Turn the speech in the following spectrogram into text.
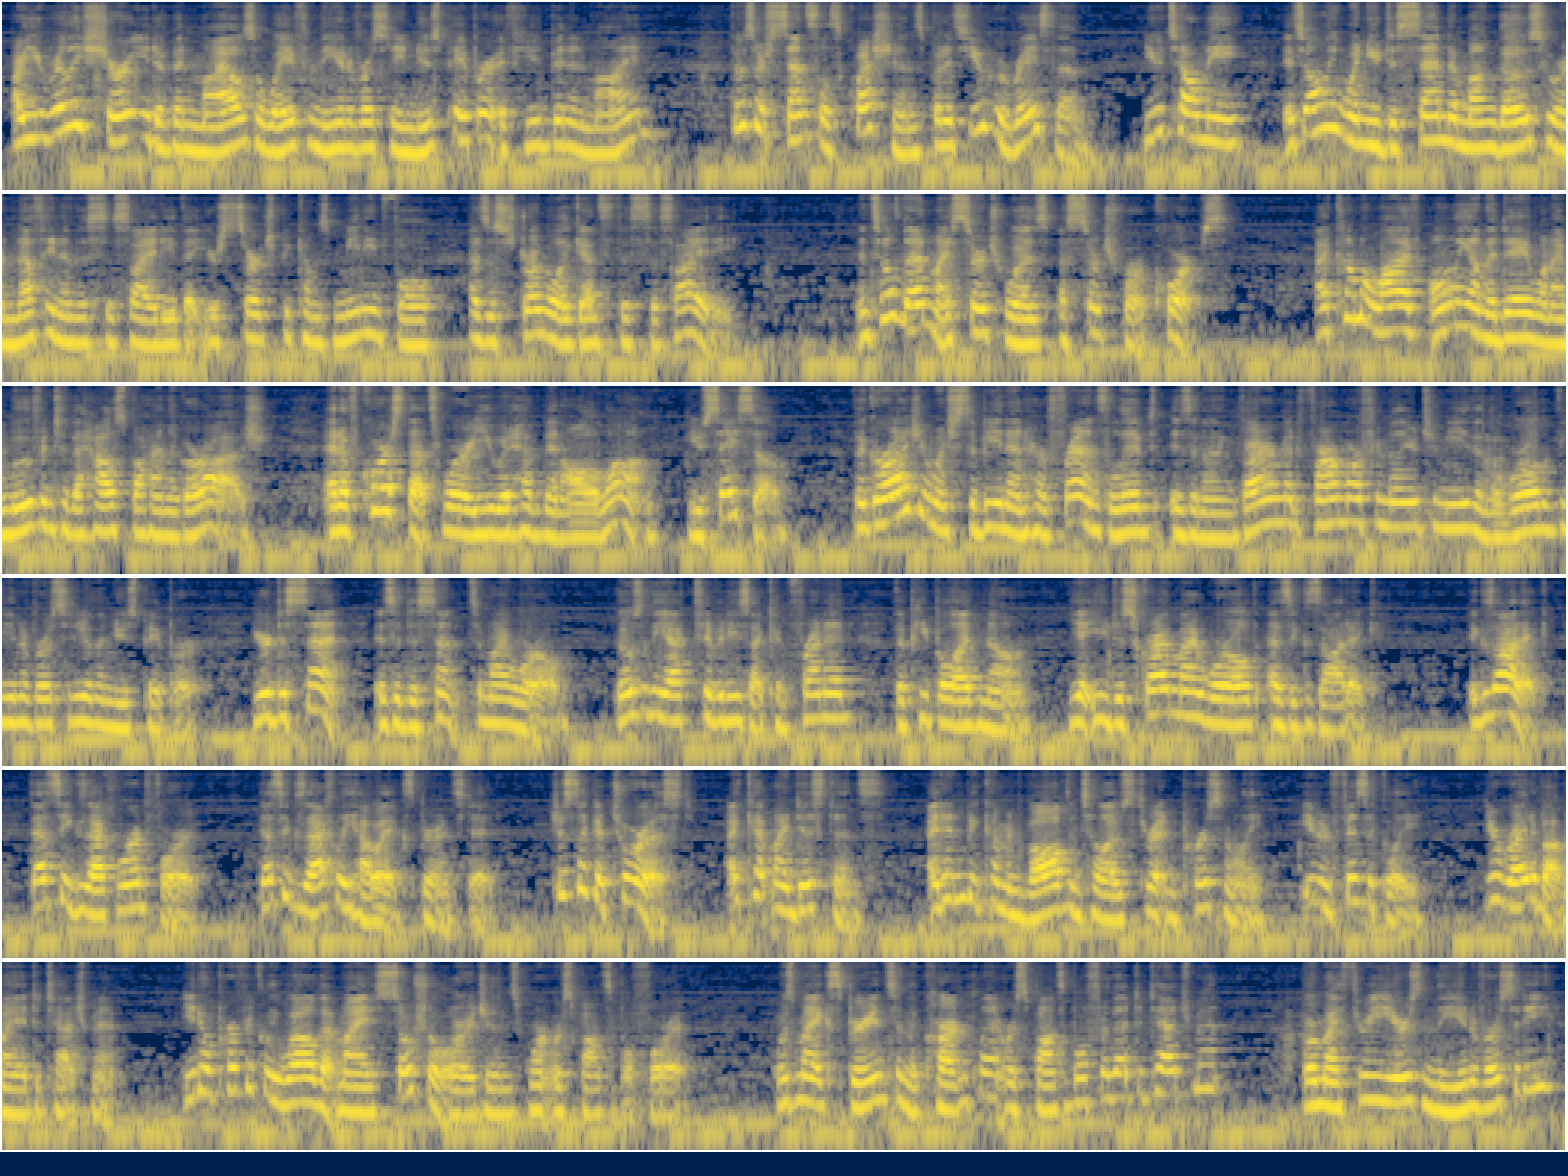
Are you really sure you'd have been miles away from the university newspaper if you'd been in mine? Those are senseless questions, but it's you who raise them. You tell me it's only when you descend among those who are nothing in this society that your search becomes meaningful as a struggle against this society. Until then, my search was a search for a corpse. I come alive only on the day when I move into the house behind the garage. And of course that's where you would have been all along. You say so. The garage in which Sabina and her friends lived is an environment far more familiar to me than the world of the university or the newspaper. Your descent is a descent to my world. Those are the activities I confronted, the people I've known. Yet you describe my world as exotic. Exotic. That's the exact word for it. That's exactly how I experienced it. Just like a tourist, I kept my distance. I didn't become involved until I was threatened personally, even physically. You're right about my detachment. You know perfectly well that my social origins weren't responsible for it. Was my experience in the carton plant responsible for that detachment? Or my three years in the university?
